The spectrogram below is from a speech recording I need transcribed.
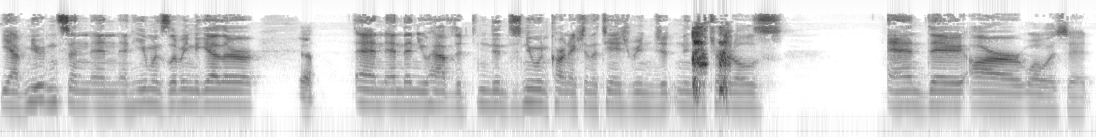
you have mutants and, and, and humans living together, Yeah. and and then you have the this new incarnation of the Teenage Mutant Ninja, Ninja Turtles, and they are what was it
